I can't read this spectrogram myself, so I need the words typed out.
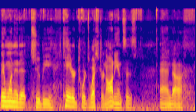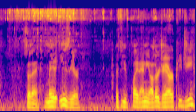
they wanted it to be catered towards Western audiences. And uh, so they made it easier. If you've played any other JRPG,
